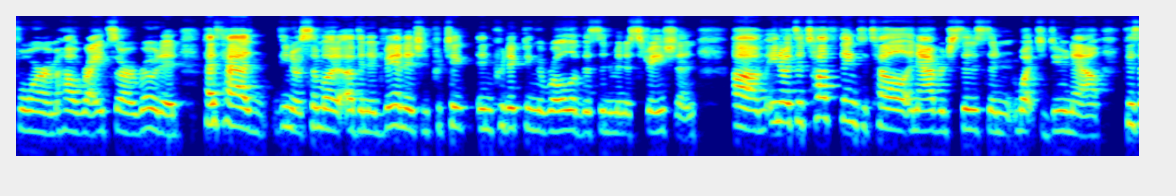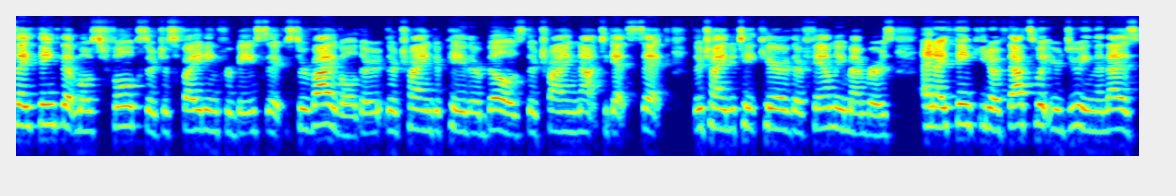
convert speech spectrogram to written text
form, how rights are eroded, has had, you know, somewhat of an advantage in, predict- in predicting the role of this administration um, you know, it's a tough thing to tell an average citizen what to do now because I think that most folks are just fighting for basic survival. They're they're trying to pay their bills. They're trying not to get sick. They're trying to take care of their family members. And I think you know if that's what you're doing, then that is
